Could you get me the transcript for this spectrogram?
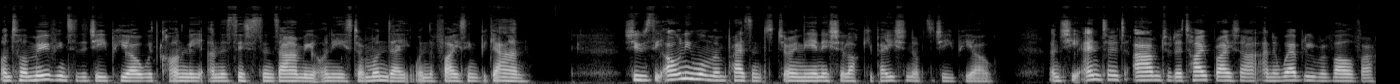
until moving to the GPO with Connolly and the Citizens' Army on Easter Monday when the fighting began. She was the only woman present during the initial occupation of the GPO, and she entered armed with a typewriter and a Webley revolver,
